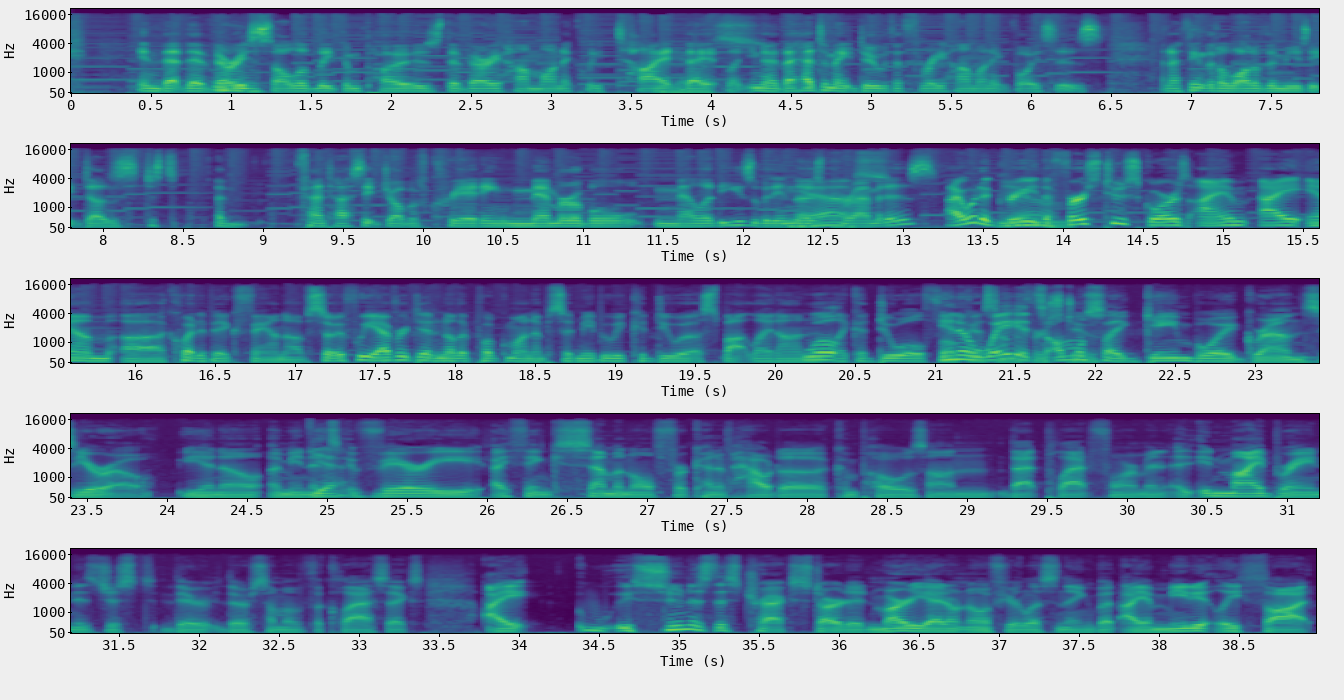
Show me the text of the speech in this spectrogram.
in that they're very Mhm. solidly composed, they're very harmonically tight. Yes. They like you know, they had to make do with the three harmonic voices. And I think that a lot of the music does just a fantastic job of creating memorable melodies within those parameters. I would agree. Yeah. The first two scores, I am I am uh, quite a big fan of. So if we ever did another Pokemon episode, maybe we could do a spotlight on Well, like a dual focus. in a on way the it's almost two. like game boy ground zero you know? I mean it's Yeah. very i think seminal for kind of how to compose on that platform. And uh, in my brain is just there there are some of the classics. I as soon as this track started marty i don't know if you're listening but i immediately thought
